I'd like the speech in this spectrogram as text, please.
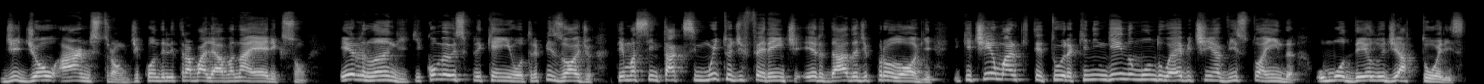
de Joe Armstrong, de quando ele trabalhava na Ericsson. Erlang, que como eu expliquei em outro episódio, tem uma sintaxe muito diferente, herdada de Prolog, e que tinha uma arquitetura que ninguém no mundo web tinha visto ainda, o modelo de atores.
